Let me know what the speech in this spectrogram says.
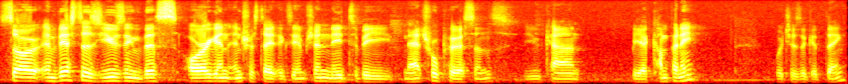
so investors using this Oregon intrastate exemption need to be natural persons. You can't be a company, which is a good thing.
